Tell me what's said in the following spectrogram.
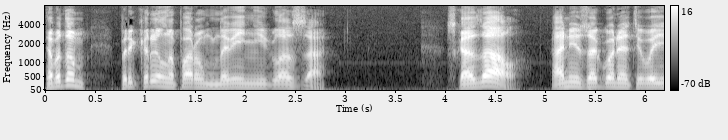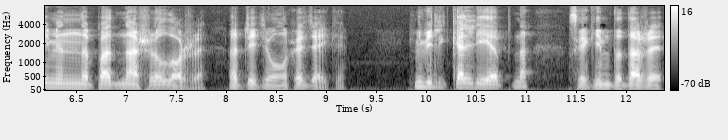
А потом прикрыл на пару мгновений глаза. «Сказал, они загонят его именно под наше ложе», — ответил он хозяйке. «Великолепно!» — с каким-то даже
